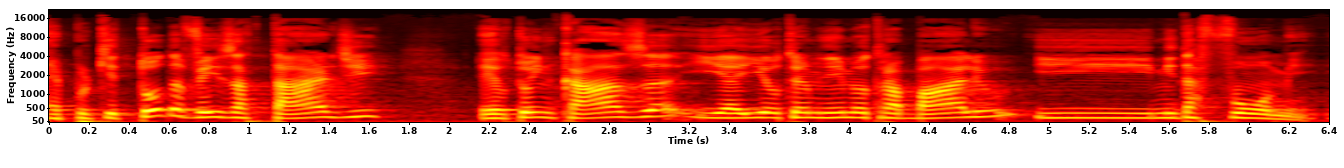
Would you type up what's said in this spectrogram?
é porque toda vez à tarde eu tô em casa e aí eu terminei meu trabalho e me dá fome.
